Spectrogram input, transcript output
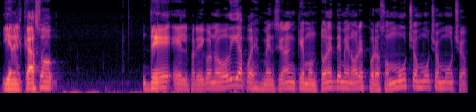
y en el caso del periódico El Nuevo Día, pues mencionan que montones de menores, pero son muchos, muchos, muchos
